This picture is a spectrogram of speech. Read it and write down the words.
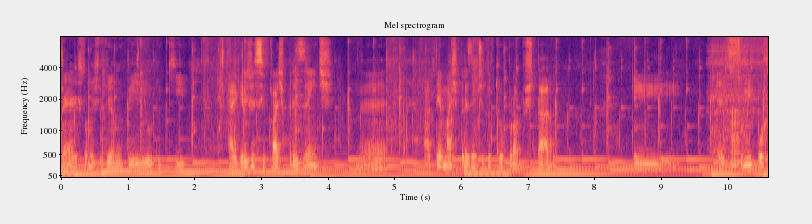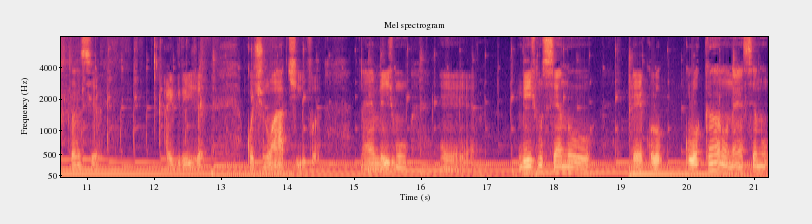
né? Estamos vivendo um período que a igreja se faz presente, né? até mais presente do que o próprio Estado. E é de suma importância a igreja continuar ativa, né? mesmo, é, mesmo sendo é, colo colocando, né? sendo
